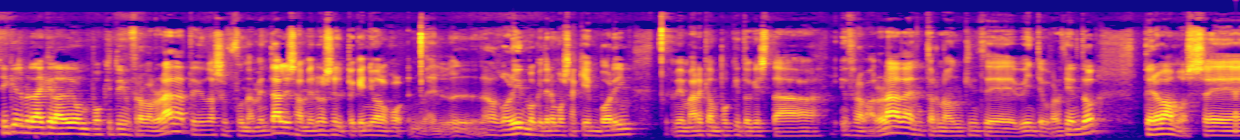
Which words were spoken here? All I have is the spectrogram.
Sí que es verdad que la veo un poquito infravalorada, teniendo sus fundamentales, al menos el pequeño el algoritmo que tenemos aquí en Boring me marca un poquito que está infravalorada, en torno a un 15-20%, pero vamos, eh,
